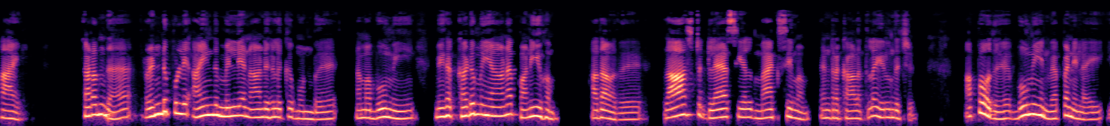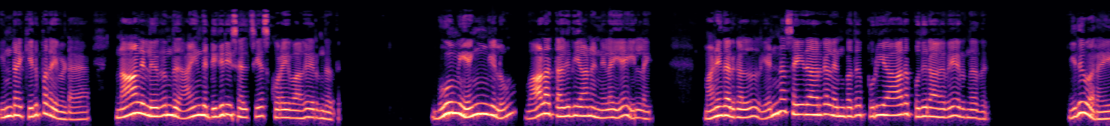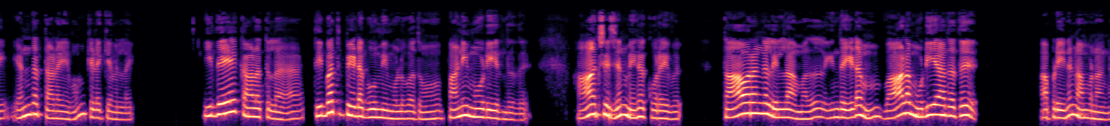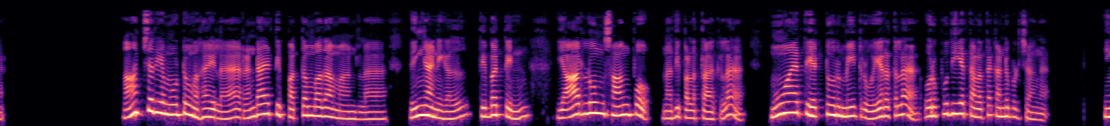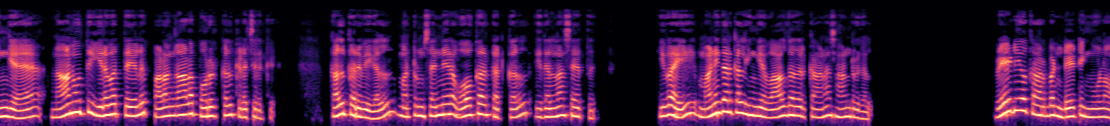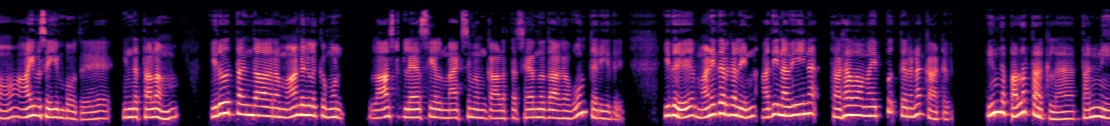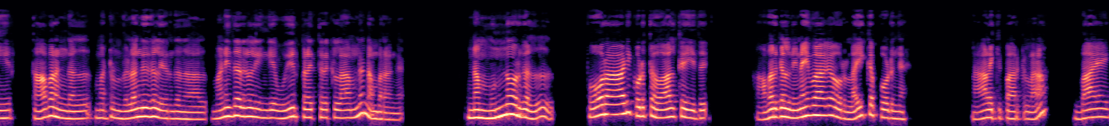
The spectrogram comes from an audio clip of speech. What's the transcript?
Hi கடந்த ரெண்டு புள்ளி ஐந்து மில்லியன் ஆண்டுகளுக்கு முன்பு நம்ம பூமி மிக கடுமையான பனியுகம் அதாவது லாஸ்ட் கிளாசியல் மேக்சிமம் என்ற காலத்துல இருந்துச்சு. அப்போது பூமியின் வெப்பநிலை இன்றைக்கு இருப்பதை விட நாலிலிருந்து ஐந்து டிகிரி செல்சியஸ் குறைவாக இருந்தது. பூமி எங்கிலும் வாழ தகுதியான நிலையே இல்லை. மனிதர்கள் என்ன செய்தார்கள் என்பது புரியாத புதிராகவே இருந்தது. இதுவரை எந்த தடயமும் கிடைக்கவில்லை. இதே காலத்துல திபெத் பீடபூமி முழுவதும் பனி மூடி இருந்தது. ஆக்சிஜன் மிக குறைவு. தாவரங்கள் இல்லாமல் இந்த இடம் வாழ முடியாதது அப்படின்னு நம்பினாங்க. ஆச்சரியமூட்டும் வகையில ரெண்டாயிரத்தி பத்தொன்பதாம் ஆண்டுல விஞ்ஞானிகள் திபெத்தின் யார்லூங் சாங்போ நதி பள்ளத்தாக்குல மூவாயிரத்தி எட்நூறு மீட்டர் உயரத்துல ஒரு புதிய தளத்தை கண்டுபிடிச்சாங்க. இங்க நானூத்தி இருபத்தேழு பழங்கால பொருட்கள் கிடைச்சிருக்கு. கல்கருவிகள் மற்றும் செந்நிற ஓக்கர் கற்கள் இதெல்லாம் சேர்த்து. இவை மனிதர்கள் இங்கே வாழ்ந்ததற்கான சான்றுகள். ரேடியோ கார்பன் டேட்டிங் மூலம் ஆய்வு செய்யும் போது இந்த தளம் இருபத்தைந்தாயிரம் ஆண்டுகளுக்கு முன் லாஸ்ட் கிளாசியல் மேக்சிமம் காலத்தை சேர்ந்ததாகவும் தெரியுது. இது மனிதர்களின் அதிநவீன தகவமைப்பு திறனை காட்டுது. இந்த பள்ளத்தாக்குல தண்ணீர் தாவரங்கள் மற்றும் விலங்குகள் இருந்ததால் மனிதர்கள் இங்கே உயிர் பிழைத்திருக்கலாம்னு நம்புறாங்க. நம் முன்னோர்கள் போராடி கொடுத்த வாழ்க்கை இது. அவர்கள் நினைவாக ஒரு லைக்க போடுங்க. நாளைக்கு பார்க்கலாம். பாய்.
